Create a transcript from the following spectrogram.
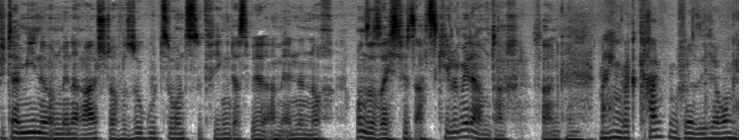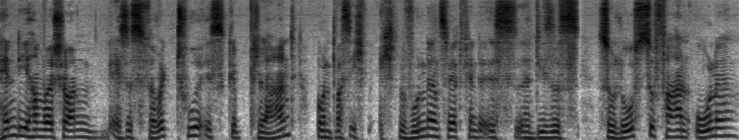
Vitamine und Mineralstoffe so gut zu uns zu kriegen, dass wir am Ende noch unsere 60 bis 80 Kilometer am Tag fahren können. Mein Gott, Krankenversicherung, Handy haben wir schon, es ist verrückt, Tour ist geplant. Und was ich echt bewundernswert finde, ist äh, dieses so loszufahren ohne,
